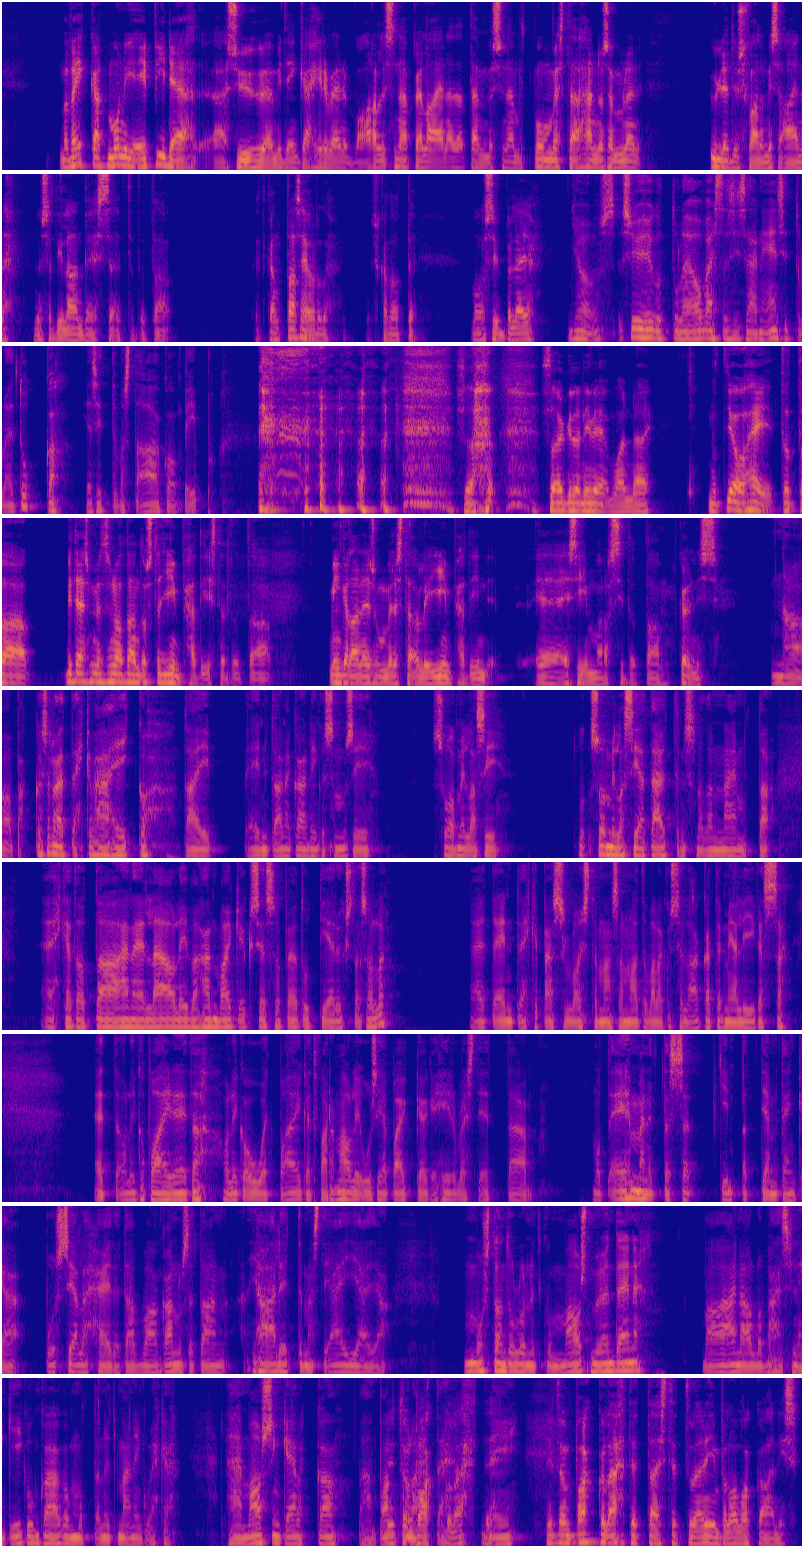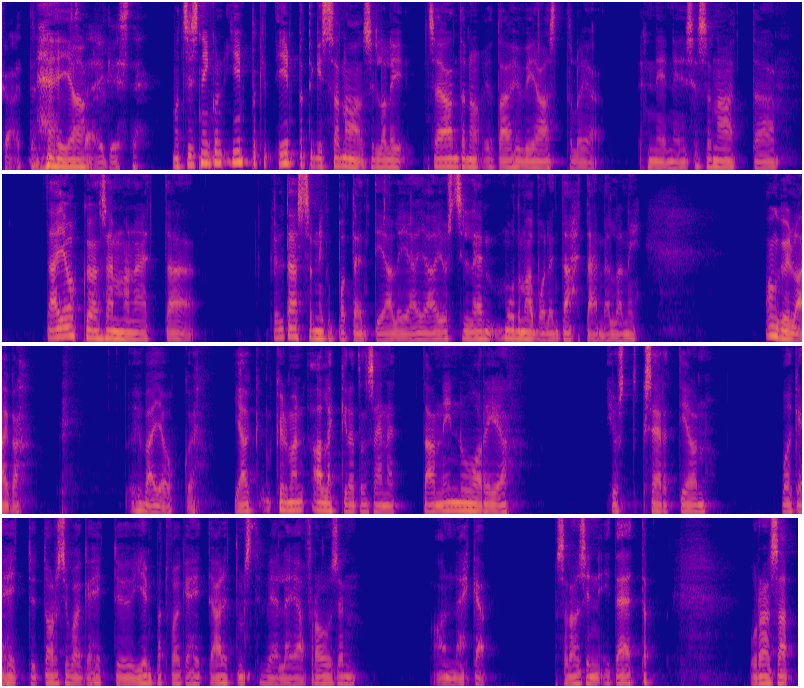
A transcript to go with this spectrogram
mä veikkaan, että moni ei pidä syyhyä mitenkään hirveän vaarallisena pelaajana tai tämmöisenä, mutta mun mielestä hän on semmoinen yllätysvalmis aina noissa tilanteissa, että, tota, että kannattaa seurata, jos katsotte Moussin pelejä. Joo, syyhy kun tulee ovesta sisään, niin ensin tulee tukka ja sitten vasta AK-piippu. se, on, se on kyllä nimenomaan näin. Mutta joo, hei, tota, mitäs me sanotaan tuosta Jimphatista? Tota, minkälainen sun mielestä oli Jimphatin e, esiinmarssi tota, Kölnissä? No, pakko sanoa, että ehkä vähän heikko, tai ei nyt ainakaan niinku semmoisia suomilasi, suomilasia täyttänyt, sanotaan näin, mutta ehkä tota, hänellä oli vähän vaikeuksia sopeutua tiedotustasolle. Että ei nyt ehkä päässyt loistamaan samalla tavalla kuin siellä Akatemialiigassa. Että oliko paineita, oliko uudet paikat, varmaan oli uusia paikkoja oikein hirveästi, että, mutta eihän mä nyt tässä kimppattia mitenkään pussialle heitetä, vaan kannustetaan ihan älyttömästi äijää ja musta on tullut nyt kun maus myönteinen. Mä oon aina ollut vähän silleen kiikun kaakon, mutta nyt mä niinku ehkä lähden Maussin kelkkaan, vähän pakko Nyt on lähteä. pakko lähteä. Niin. Nyt on pakko lähteä, tai sitten tulee niin paljon lokaa niskaa, että sitä ei kestä. Mutta siis niin kuin Impattikin sanoi, sillä oli se antanut jotain hyviä haastatteluja, niin, niin se sanoi, että tämä joukko on semmoinen, että kyllä tässä on niin potentiaalia ja just silleen muutaman vuoden tähtäimellä, niin on kyllä aika hyvä joukkue. Ja kyllä mä allekirjoitan sen, että tämä on niin nuoria, just Xerti on, voi kehittyä, Torsi voi kehittyä, Jimpat voi kehittyä älyttömästi vielä ja Frozen on ehkä, sanoisin itse, että uransa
